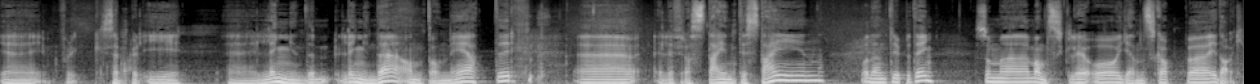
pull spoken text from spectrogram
eh, f.eks. i eh, lengde, lengde, antall meter, eh, eller fra stein til stein, og den type ting, som er vanskelig å gjenskape i dag.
